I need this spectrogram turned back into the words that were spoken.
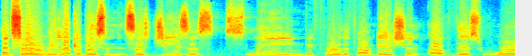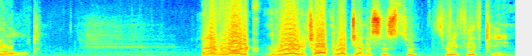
And so we look at this and it says, Jesus slain before the foundation of this world. And then we already, we already talked about Genesis 3.15.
